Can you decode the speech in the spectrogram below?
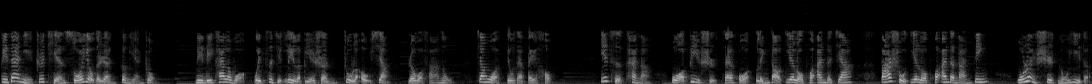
比在你之前所有的人更严重。你离开了我，为自己立了别神，铸了偶像，惹我发怒，将我丢在背后。因此，看呐，我必使灾祸临到耶罗坡安的家。把属耶罗坡安的男丁，无论是奴役的、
